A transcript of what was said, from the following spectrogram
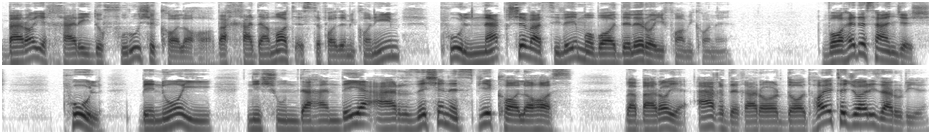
برای خرید و فروش کالاها و خدمات استفاده می‌کنیم پول نقش وسیله مبادله رو ایفا می‌کنه. واحد سنجش. پول به نوعی نشون دهنده ارزش نسبی کالاهاست و برای عقد قراردادهای تجاری ضروریه.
